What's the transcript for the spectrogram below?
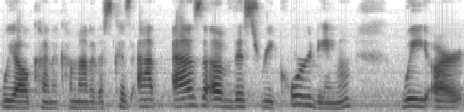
we all kind of come out of this. Because as of this recording, we are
